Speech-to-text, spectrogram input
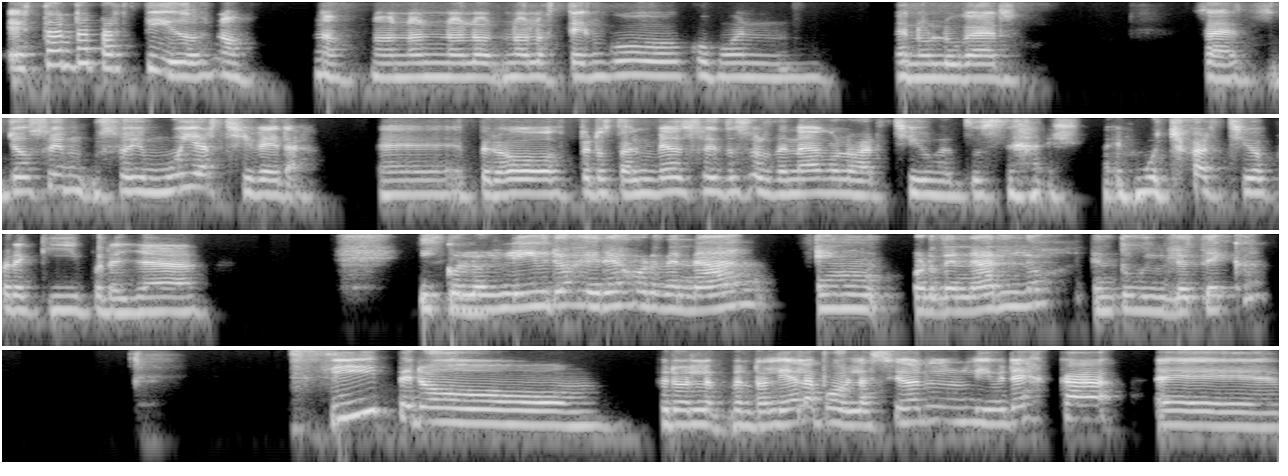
Están repartidos, no, no, no, no, no, no los tengo como en, en, un lugar. O sea, yo soy, soy muy archivera, eh, pero, pero también soy desordenada con los archivos, entonces hay, hay muchos archivos por aquí y por allá. ¿Y con los libros eres ordenada en ordenarlos en tu biblioteca? Sí, pero, pero en realidad la población libresca eh,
